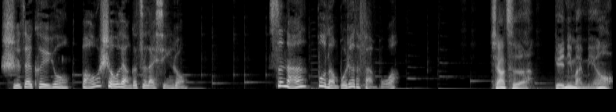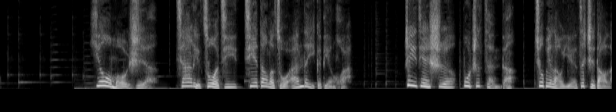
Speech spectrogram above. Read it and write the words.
实在可以用保守两个字来形容。思南不冷不热的反驳：“下次给你买棉袄。”又某日，家里座机接到了左安的一个电话，这件事不知怎的就被老爷子知道了。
